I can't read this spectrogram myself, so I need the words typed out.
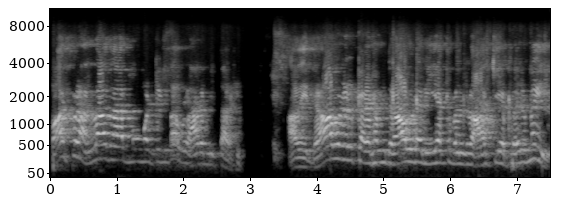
பார்ப்பன அல்லாதார் மூமெண்ட் தான் அவர் ஆரம்பித்தார்கள். அதை திராவிடர் கழகம் திராவிடர் இயக்கம் என்று ஆக்கிய பெருமை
